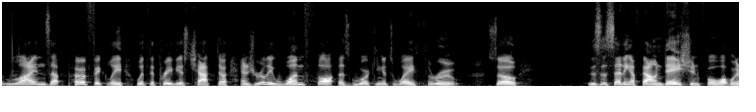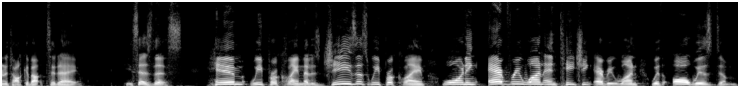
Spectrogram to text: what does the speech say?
lines up perfectly with the previous chapter, and it's really one thought that's working its way through. So, this is setting a foundation for what we're going to talk about today. He says this Him we proclaim, that is Jesus we proclaim, warning everyone and teaching everyone with all wisdom,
